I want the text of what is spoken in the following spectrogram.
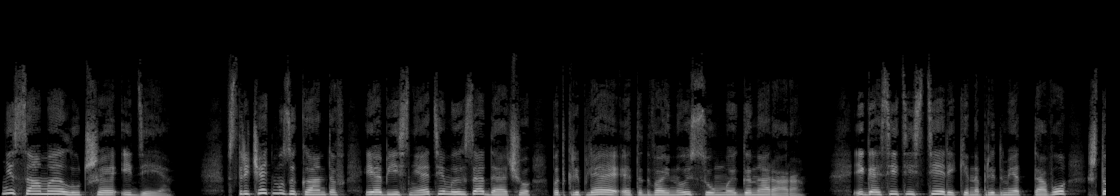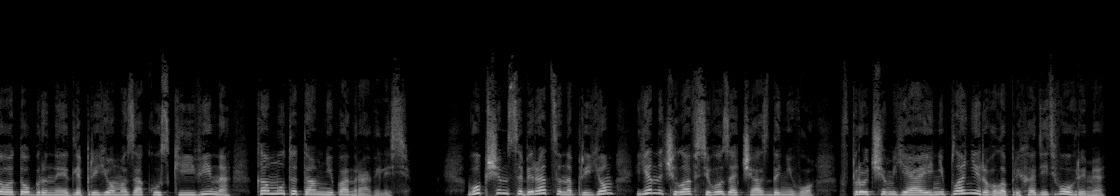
не самая лучшая идея. Встречать музыкантов и объяснять им их задачу, подкрепляя это двойной суммой гонорара и гасить истерики на предмет того, что отобранные для приема закуски и вина кому-то там не понравились. В общем, собираться на прием я начала всего за час до него. Впрочем, я и не планировала приходить вовремя,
